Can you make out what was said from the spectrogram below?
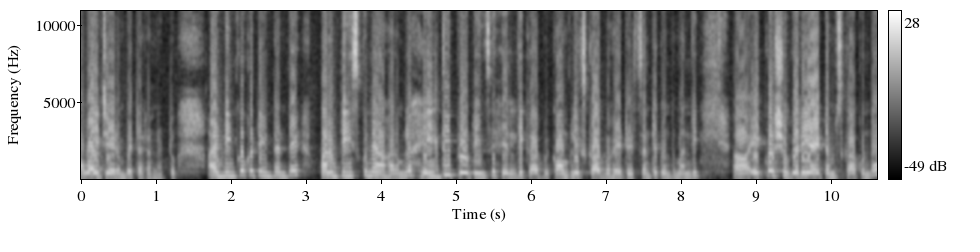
అవాయిడ్ చేయడం బెటర్ అన్నట్టు. అండ్ ఇంకొకటి ఏంటంటే మనం తీసుకునే ఆహారంలో healthy proteins healthy carbo complex carbohydrates అంటే కొంతమంది ఎక్కువ షుగరీ ఐటమ్స్ కాకుండా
